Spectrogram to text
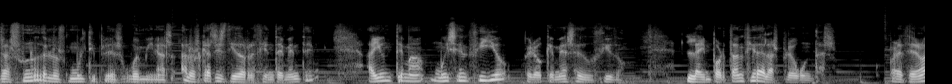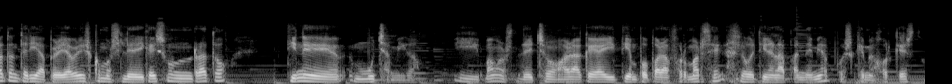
Tras uno de los múltiples webinars a los que he asistido recientemente, hay un tema muy sencillo pero que me ha seducido, la importancia de las preguntas. Parecerá una tontería, pero ya veréis como si le dedicáis un rato tiene mucha amiga. Y vamos, de hecho, ahora que hay tiempo para formarse, lo que tiene la pandemia, pues qué mejor que esto.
